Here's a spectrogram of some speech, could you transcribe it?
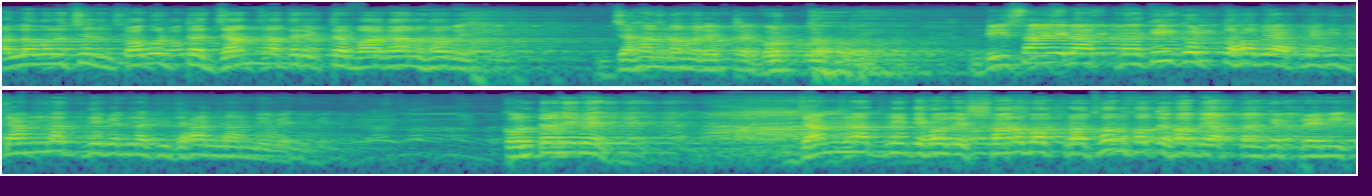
আল্লাহ বলেছেন কবরটা জান্নাতের একটা বাগান হবে জাহান্নামের একটা গর্ত হবে। ডিসাইড আপনাকেই করতে হবে আপনি কি জান্নাত নেবেন নাকি জাহান্নাম নেবেন? কোনটা নেবেন? জান্নাত নিতে হলে সর্বপ্রথম হতে হবে আপনাকে প্রেমিক।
